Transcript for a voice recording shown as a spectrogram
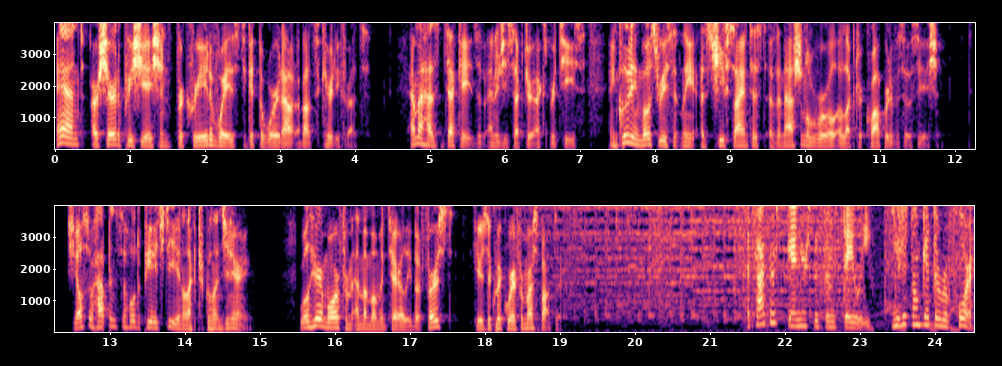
and our shared appreciation for creative ways to get the word out about security threats. Emma has decades of energy sector expertise, including most recently as chief scientist of the National Rural Electric Cooperative Association. She also happens to hold a PhD in electrical engineering. We'll hear more from Emma momentarily, but first, here's a quick word from our sponsor. Attackers scan your systems daily. You just don't get the report.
